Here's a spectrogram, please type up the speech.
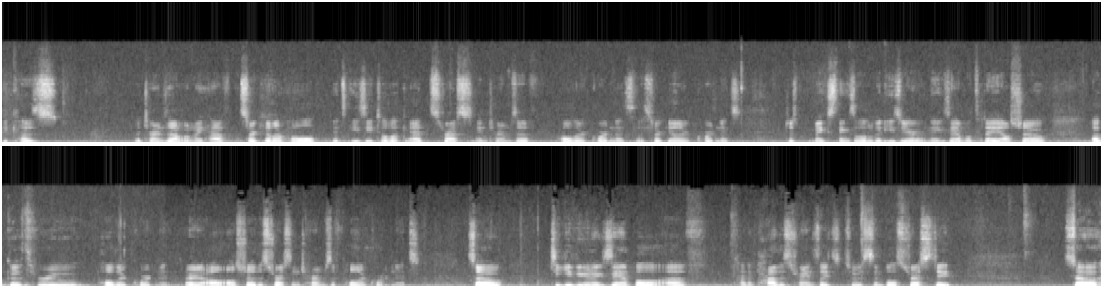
because it turns out when we have a circular hole, it's easy to look at stress in terms of polar coordinates, the circular coordinates, just makes things a little bit easier. In the example today, I'll show, I'll go through polar coordinates, or I'll, I'll show the stress in terms of polar coordinates. So, to give you an example of kind of how this translates to a simple stress state, so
